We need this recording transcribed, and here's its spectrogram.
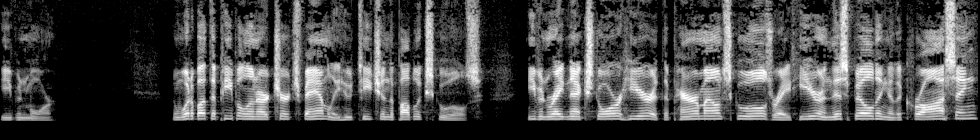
even more. And what about the people in our church family who teach in the public schools? Even right next door here at the Paramount schools, right here in this building and the crossing.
